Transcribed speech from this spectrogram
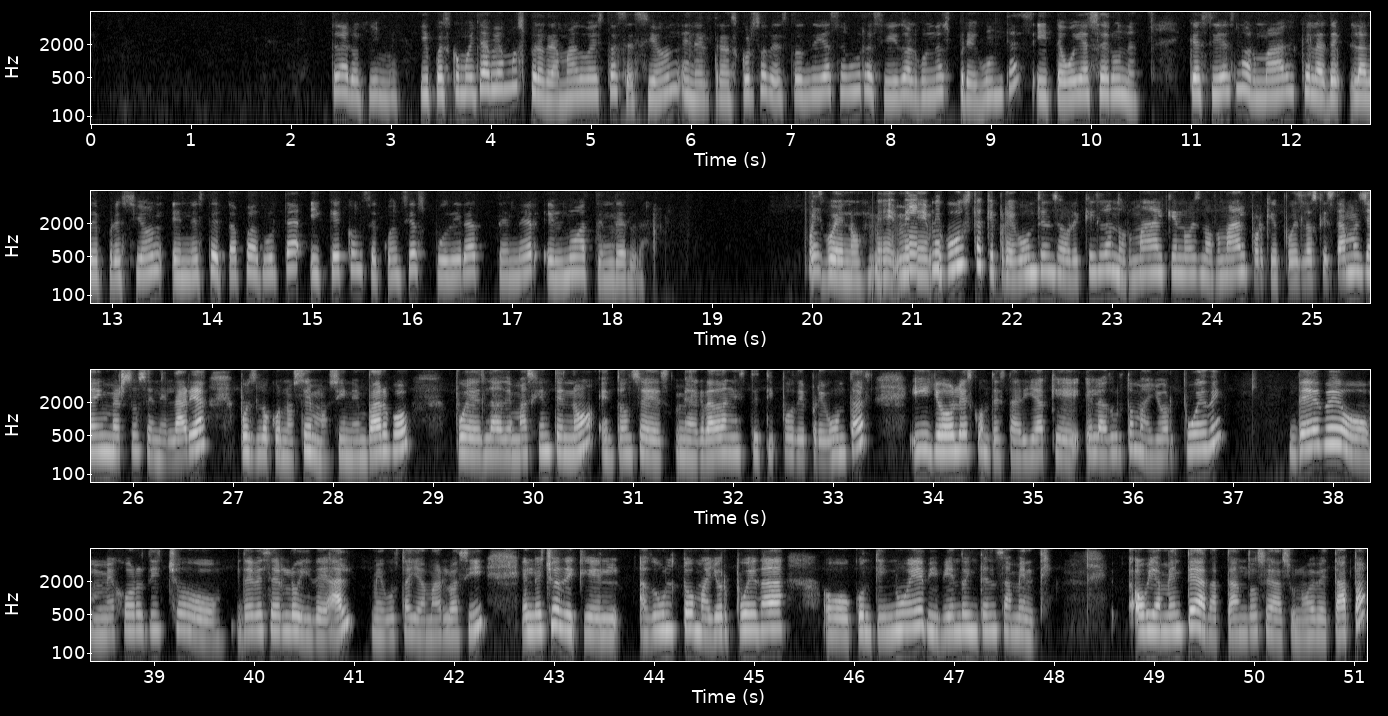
Claro, Jimé. Y pues como ya habíamos programado esta sesión, en el transcurso de estos días hemos recibido algunas preguntas y te voy a hacer una, que si es normal que la, la depresión en esta etapa adulta y qué consecuencias pudiera tener el no atenderla. Pues bueno, me, me, me, gusta que pregunten sobre qué es lo normal, qué no es normal, porque pues los que estamos ya inmersos en el área, pues lo conocemos. Sin embargo, pues la demás gente no. Entonces me agradan este tipo de preguntas y yo les contestaría que el adulto mayor puede, debe o mejor dicho, debe ser lo ideal, me gusta llamarlo así, el hecho de que el adulto mayor pueda o continúe viviendo intensamente obviamente adaptándose a su nueva etapa,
